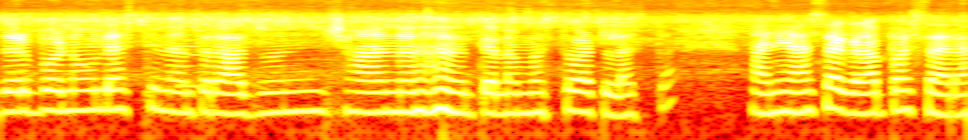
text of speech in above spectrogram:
जर बनवली असती ना तर अजून छान त्याला मस्त वाटलं असतं. आणि हा सगळा पसारा.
